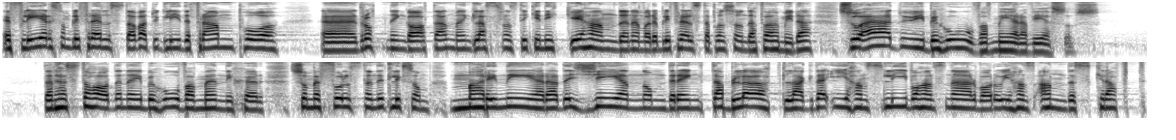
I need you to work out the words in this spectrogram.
är fler som blir frälsta av att du glider fram på eh, Drottninggatan med en glass från Sticky i handen än vad det blir frälsta på en söndag förmiddag, så är du i behov av mer av Jesus. Den här staden är i behov av människor som är fullständigt liksom marinerade, genomdränkta, blötlagda i hans liv och hans närvaro, i hans andes kraft.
